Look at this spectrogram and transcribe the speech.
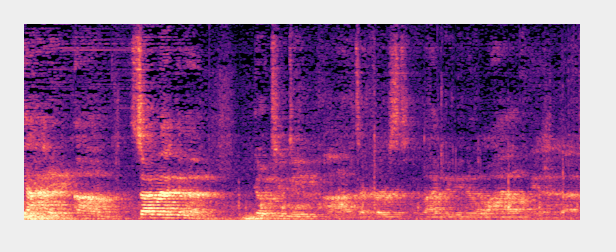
Yeah, hi. Um, so I'm not gonna go too deep. Uh, it's our first live meeting in a while, and uh,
